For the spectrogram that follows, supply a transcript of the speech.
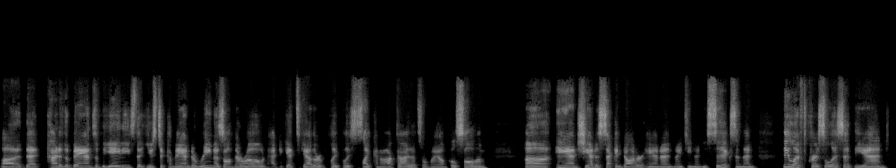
uh, that kind of the bands of the 80s that used to command arenas on their own had to get together and play places like Konocti. That's where my uncle saw them. Uh, and she had a second daughter, Hannah, in 1996. And then they left Chrysalis at the end.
